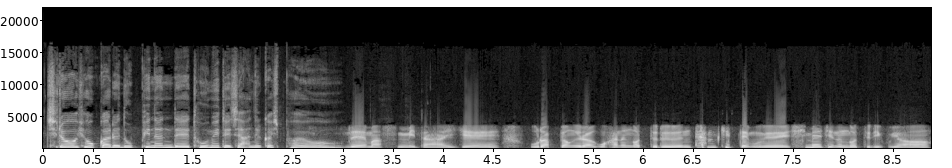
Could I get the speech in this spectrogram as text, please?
치료 효과를 높이는 데 도움이 되지 않을까 싶어요. 네, 맞습니다. 이게 우라병이라고 하는 것들은 참기 때문에 심해지는 것들이고요.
